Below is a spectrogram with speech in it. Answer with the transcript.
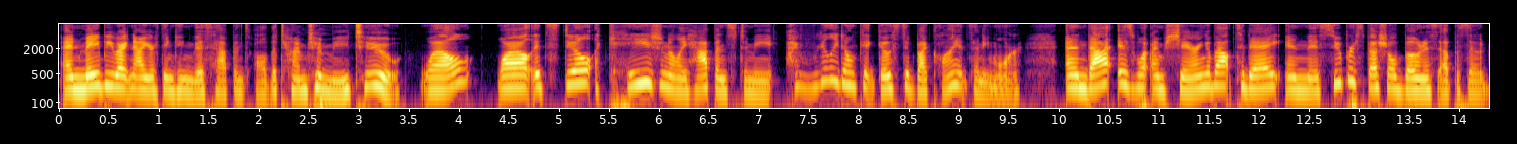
And maybe right now you're thinking this happens all the time to me too. Well, while it still occasionally happens to me, I really don't get ghosted by clients anymore. And that is what I'm sharing about today in this super special bonus episode.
